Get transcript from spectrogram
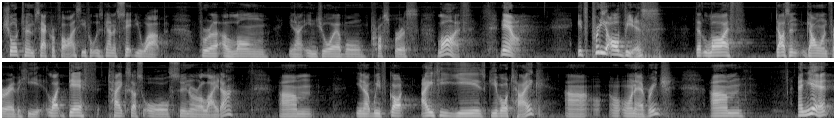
short term sacrifice, if it was going to set you up for a, a long, you know, enjoyable, prosperous life. Now, it's pretty obvious that life doesn't go on forever here. Like death takes us all sooner or later. Um, you know, we've got 80 years, give or take, uh, on average. Um, and yet,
